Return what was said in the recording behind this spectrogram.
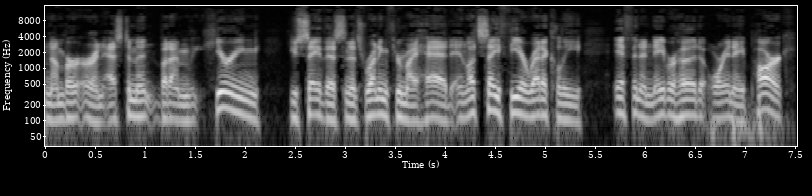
number or an estimate, but I'm hearing you say this and it's running through my head. And let's say theoretically, if in a neighborhood or in a park,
